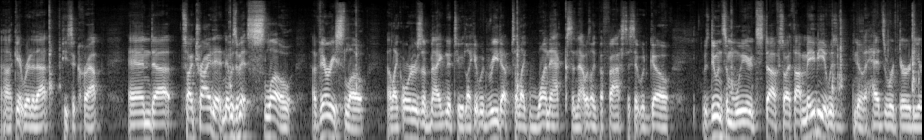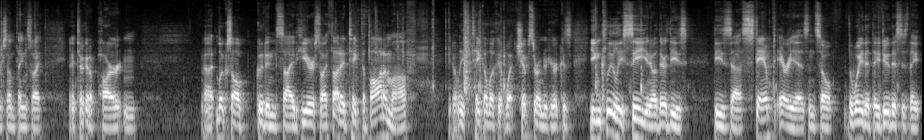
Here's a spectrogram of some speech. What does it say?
uh, get rid of that piece of crap, and uh, so I tried it, and it was a bit slow, very slow, uh, like orders of magnitude. Like it would read up to like one x, and that was like the fastest it would go was doing some weird stuff. So I thought maybe it was, you know, the heads were dirty or something. So I, I took it apart and uh, it looks all good inside here. So I thought I'd take the bottom off, know, at least take a look at what chips are under here because you can clearly see, you know, there are these these uh, stamped areas. And so the way that they do this is they,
